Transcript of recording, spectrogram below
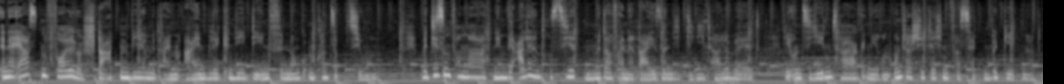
In der ersten Folge starten wir mit einem Einblick in die Ideenfindung und Konzeption. Mit diesem Format nehmen wir alle Interessierten mit auf eine Reise in die digitale Welt, die uns jeden Tag in ihren unterschiedlichen Facetten begegnet.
